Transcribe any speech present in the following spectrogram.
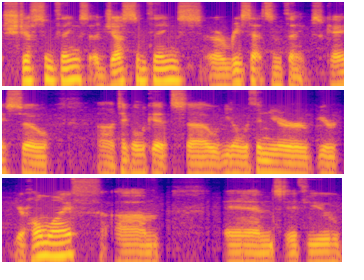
shift some things, adjust some things, reset some things. Okay, so uh, take a look at uh, you know within your your your home life, um, and if you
